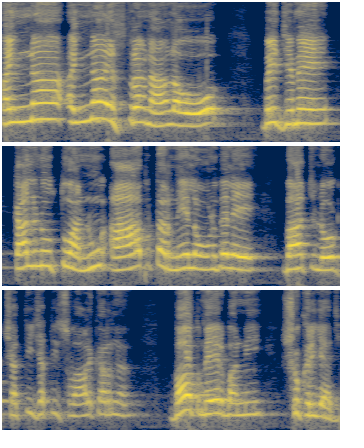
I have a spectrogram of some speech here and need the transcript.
ਇੰਨਾ ਇੰਨਾ ਇਸ ਤਰ੍ਹਾਂ ਨਾ ਲਾਓ ਵੀ ਜਿਵੇਂ ਕੱਲ ਨੂੰ ਤੁਹਾਨੂੰ ਆਪ ਧਰਨੇ ਲਾਉਣ ਵੇਲੇ ਬਾਅਦ ਚ ਲੋਕ ਛੱਤੀ ਛੱਤੀ ਸਵਾਲ ਕਰਨ। ਬਹੁਤ ਮਿਹਰਬਾਨੀ, ਸ਼ੁਕਰੀਆ ਜੀ।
